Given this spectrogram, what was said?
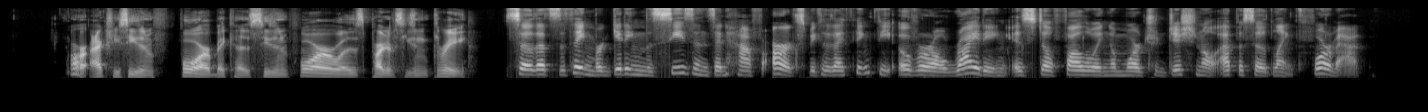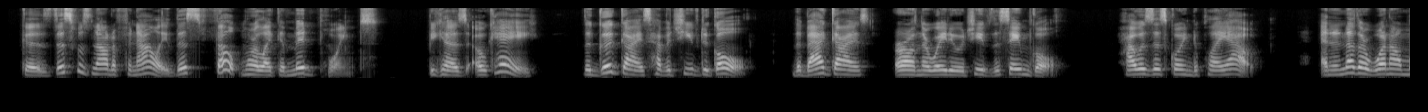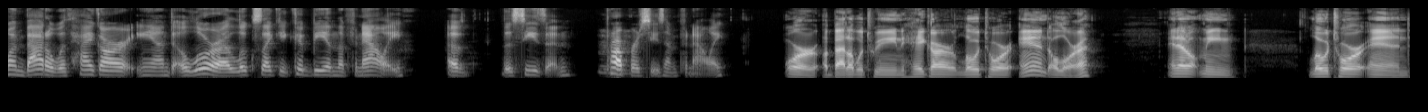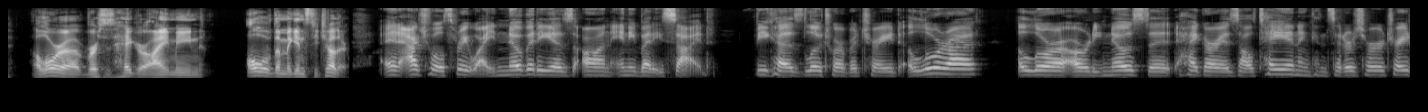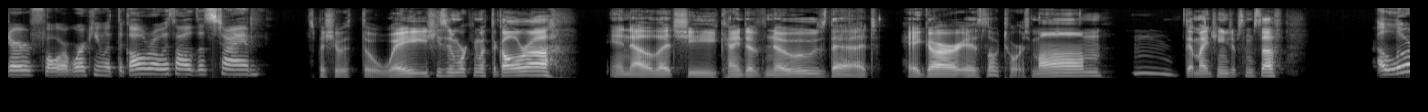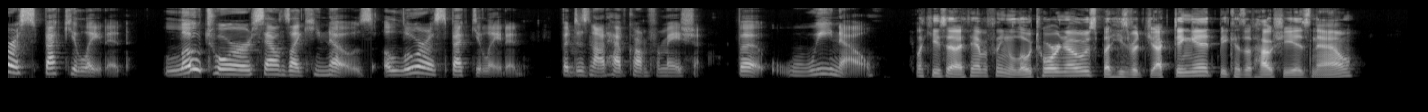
Or actually season 4 because season 4 was part of season 3 so that's the thing, we're getting the seasons in half arcs because I think the overall writing is still following a more traditional episode length format. Because this was not a finale, this felt more like a midpoint. Because, okay, the good guys have achieved a goal. The bad guys are on their way to achieve the same goal. How is this going to play out? And another one-on-one -on -one battle with Haggar and Allura looks like it could be in the finale of the season. Mm -hmm. Proper season finale. Or a battle between Haggar, Lotor, and Allura. And I don't mean Lotor and Allura versus Haggar, I mean all of them against each other. An actual three-way. Nobody is on anybody's side. Because Lotor betrayed Allura, Allura already knows that Haggar is Altean and considers her a traitor for working with the Galra with all this time. Especially with the way she's been working with the Galra. And now that she kind of knows that Haggar is Lotor's mom, hmm, that might change up some stuff. Allura speculated. Lotor sounds like he knows. Allura speculated, but does not have confirmation. But we know like you said, I think I have a feeling Lotor knows, but he's rejecting it because of how she is now.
